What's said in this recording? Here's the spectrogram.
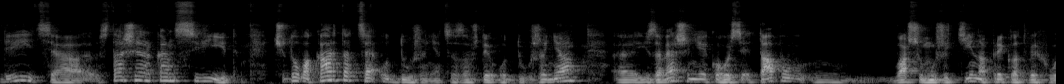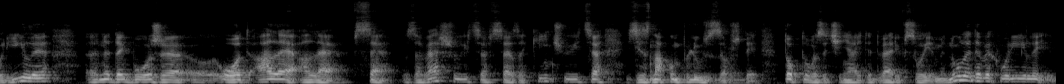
дивіться, старший аркан світ. Чудова карта це одужання. Це завжди одужання е, і завершення якогось етапу вашому житті. Наприклад, ви хворіли, е, не дай Боже, е, от, але, але все завершується, все закінчується зі знаком плюс завжди. Тобто ви зачиняєте двері в своє минуле, де ви хворіли,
